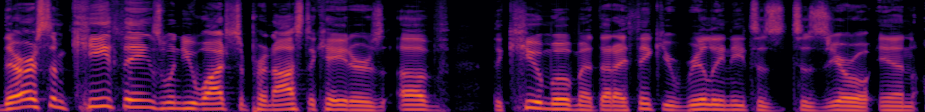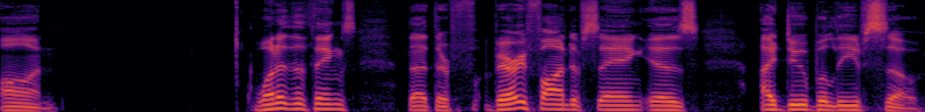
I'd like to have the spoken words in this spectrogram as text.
there are some key things when you watch the prognosticators of the Q movement that I think you really need to, to zero in on. One of the things that they're f- very fond of saying is, I do believe so.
